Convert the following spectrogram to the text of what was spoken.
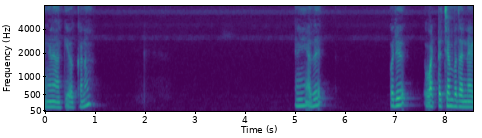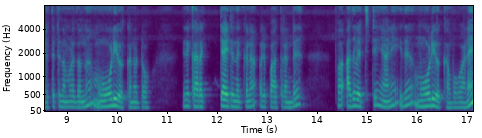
ഇങ്ങനെ ആക്കി വെക്കണം. ഇനി അത് ഒരു വട്ടച്ചെമ്പ് തന്നെ എടുത്തിട്ട് നമ്മളിതൊന്ന് മൂടി വെക്കണം കേട്ടോ. ഇതിന് കറക്റ്റായിട്ട് നിൽക്കുന്ന ഒരു പാത്രമുണ്ട്. അപ്പോൾ അത് വെച്ചിട്ട് ഞാൻ ഇത് മൂടി വെക്കാൻ പോവുകയാണേ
